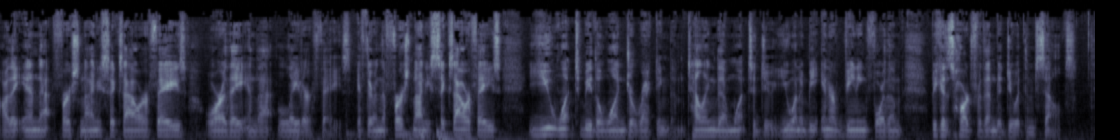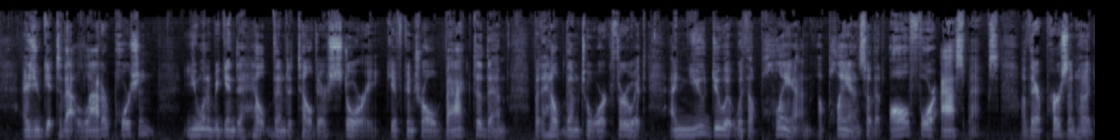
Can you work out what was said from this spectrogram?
Are they in that first 96 hour phase or are they in that later phase? If they're in the first 96 hour phase, you want to be the one directing them, telling them what to do. You want to be intervening for them because it's hard for them to do it themselves. As you get to that latter portion, you want to begin to help them to tell their story, give control back to them, but help them to work through it. And you do it with a plan, a plan so that all four aspects of their personhood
